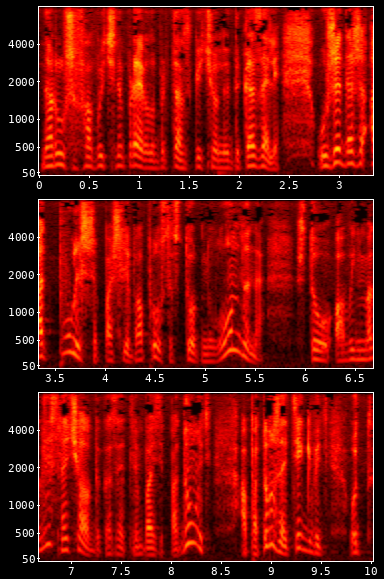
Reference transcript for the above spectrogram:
нарушив обычное правило, британские ученые доказали, уже даже от Польши пошли вопросы в сторону Лондона, что а вы не могли сначала доказательной базе подумать, а потом затягивать вот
